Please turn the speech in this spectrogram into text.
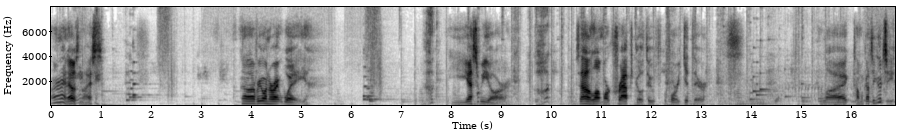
Alright, that was nice. Uh, are we going the right way? Yes, we are. So have a lot more crap to go through before we get there. Like Tamagotchi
